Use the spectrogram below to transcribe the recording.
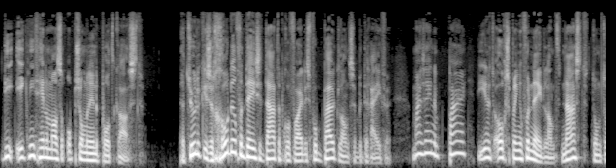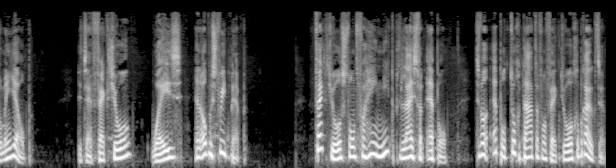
die ik niet helemaal zal opzommen in de podcast. Natuurlijk is een groot deel van deze dataproviders voor buitenlandse bedrijven, maar er zijn een paar die in het oog springen voor Nederland, naast TomTom en Yelp. Dit zijn Factual, Waze en OpenStreetMap. Factual stond voorheen niet op de lijst van Apple, terwijl Apple toch data van Factual gebruikte.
